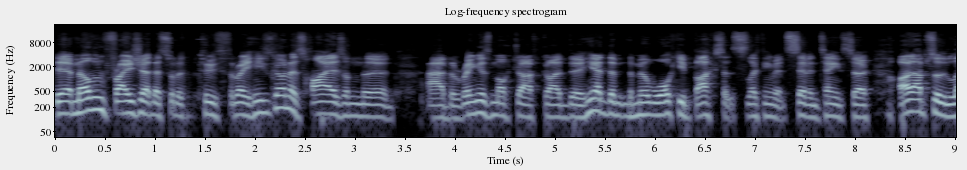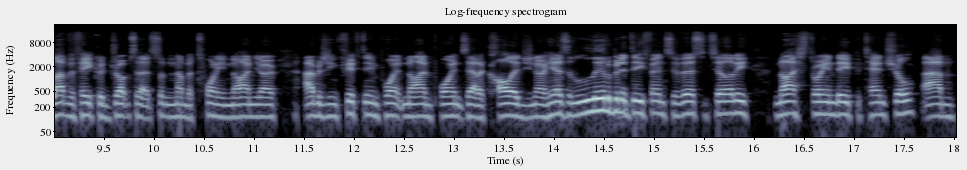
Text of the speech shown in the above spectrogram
Yeah, Melvin Frazier, that sort of two three. He's gone as high as on the uh, the Ringers mock draft guide. The, he had the, the Milwaukee Bucks at selecting at 17. So I'd absolutely love if he could drop to that sort of number 29, you know, averaging 15.9 points out of college. You know, he has a little bit of defensive versatility, nice 3 and D potential. Um,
